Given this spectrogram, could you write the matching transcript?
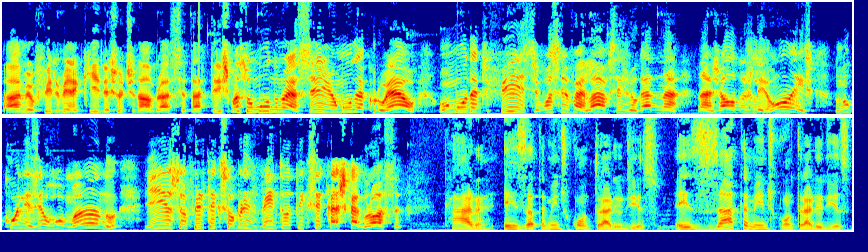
ah, meu filho, vem aqui, deixa eu te dar um abraço, você tá triste. Mas o mundo não é assim, o mundo é cruel, o mundo é difícil. Você vai lá, você é jogado na, na jaula dos leões, no Coliseu Romano, e o seu filho tem que sobreviver, então tem que ser casca grossa. Cara, é exatamente o contrário disso. É exatamente o contrário disso.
